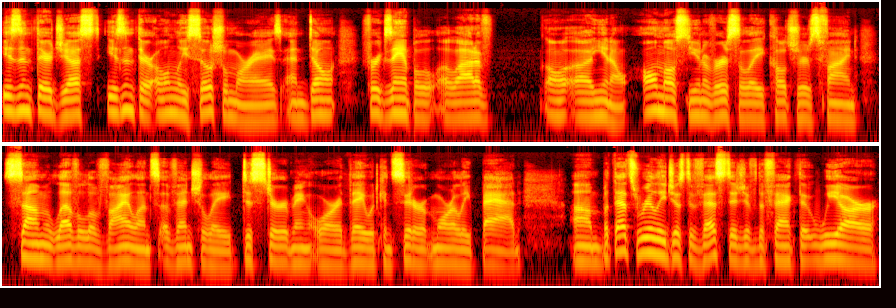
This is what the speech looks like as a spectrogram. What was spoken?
isn't there just isn't there only social mores and don't for example a lot of uh, you know almost universally cultures find some level of violence eventually disturbing or they would consider it morally bad. Um, but that's really just a vestige of the fact that we are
